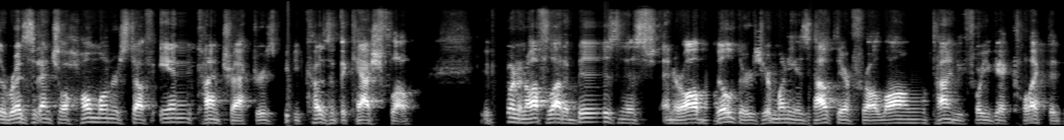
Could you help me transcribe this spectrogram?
the residential homeowner stuff and contractors because of the cash flow. If you're doing an awful lot of business and they're all builders, your money is out there for a long time before you get collected.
